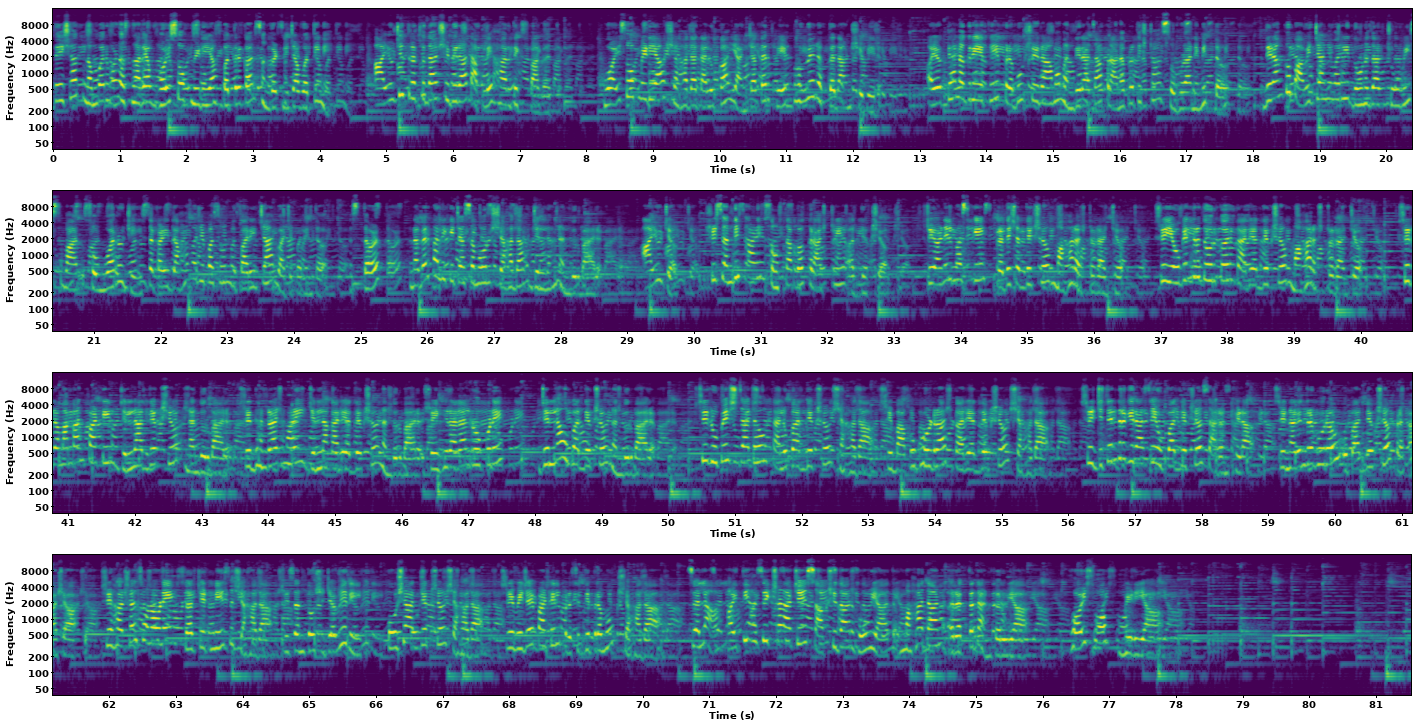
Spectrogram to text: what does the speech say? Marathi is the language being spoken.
देशात नंबर वन असणाऱ्या व्हॉइस ऑफ मीडिया पत्रकार संघटनेच्या वतीने आयोजित रक्तदान शिबिरात आपले हार्दिक स्वागत. व्हॉइस ऑफ मीडिया शहादा तालुका यांच्यातर्फे भव्य रक्तदान शिबिर. अयोध्या नगरी येथे प्रभू श्रीराम मंदिराचा प्राणप्रतिष्ठा सोहळा निमित्त दिनांक बावीस जानेवारी दोन हजार चोवीस वार सोमवार रोजी सकाळी दहा वाजेपासून दुपारी चार वाजेपर्यंत. स्थळ नगरपालिकेच्या समोर शहादा जिल्हा नंदुरबार. आयोजक श्री संदीप काळे संस्थापक राष्ट्रीय अध्यक्ष श्री अनिल म्हस्के प्रदेश अध्यक्ष महाराष्ट्र राज्य श्री योगेंद्र दोरकर कार्याध्यक्ष महाराष्ट्र राज्य श्री रमाकांत पाटील जिल्हाध्यक्ष नंदुरबार श्री धनराज माळी जिल्हा कार्याध्यक्ष नंदुरबार श्री हिरालाल रोपडे जिल्हा उपाध्यक्ष नंदुरबार. श्री रुपेश जाधव तालुका अध्यक्ष शहादा. श्री बापू घोडराज कार्याध्यक्ष शहादा. श्री जितेंद्र गिरासे उपाध्यक्ष सारंगखेडा. श्री नरेंद्र गुरव उपाध्यक्ष प्रकाशा. श्री हर्षल सोनवणे सरचिटणीस शहादा. श्री संतोष जवेरी कोषाध्यक्ष शहादा. श्री विजय पाटील प्रसिद्धी प्रमुख शहादा. चला ऐतिहासिक क्षणाचे साक्षीदार होऊयात. महादान रक्तदान करूया. Voice of media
